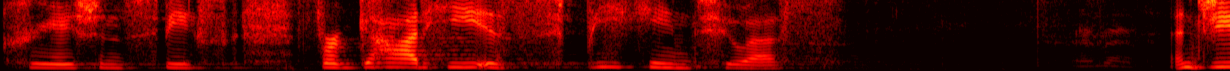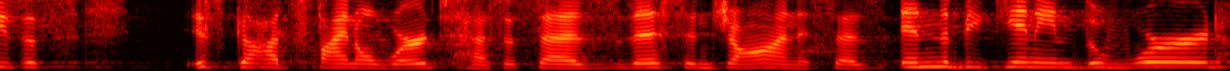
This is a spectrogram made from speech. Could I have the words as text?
Creation speaks. For God, He is speaking to us. And Jesus is God's final word to us. It says this in John it says, In the beginning, the Word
